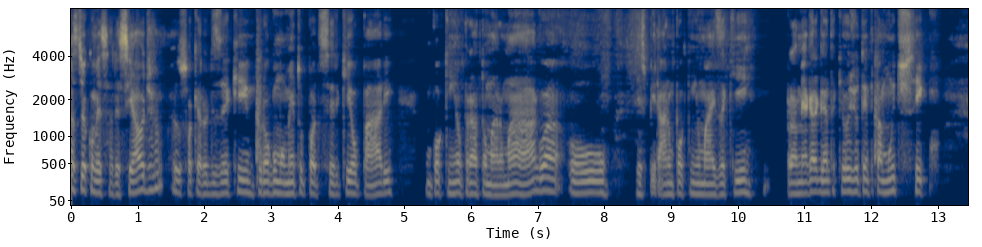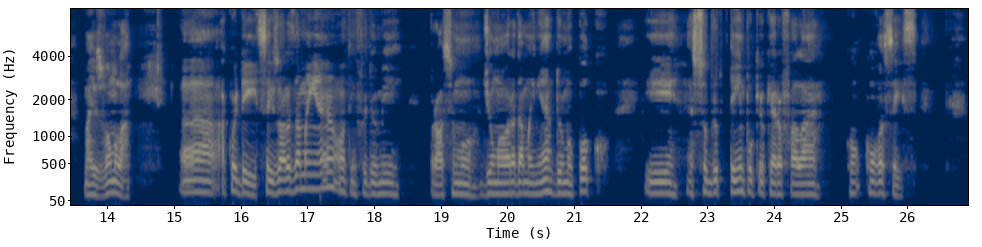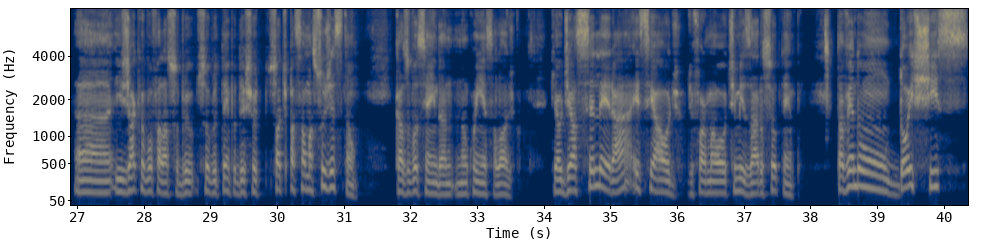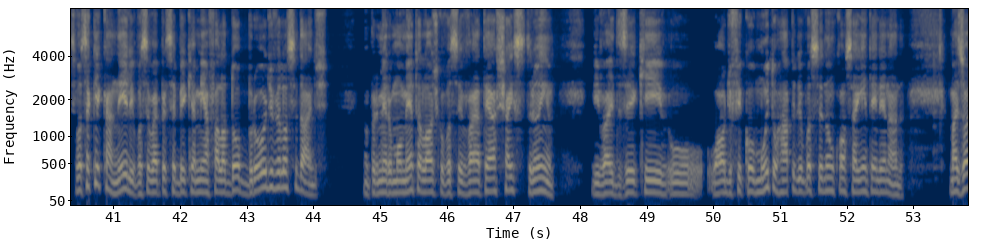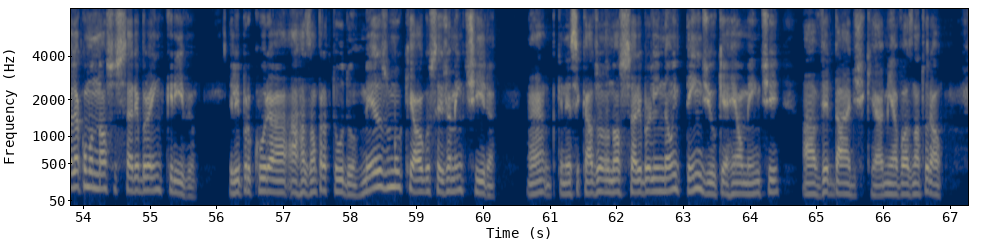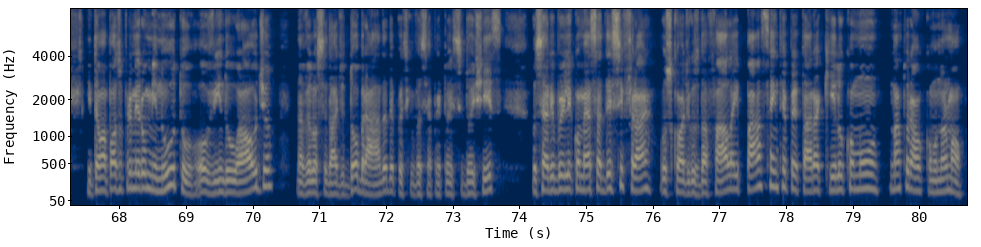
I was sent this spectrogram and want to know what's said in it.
Antes de eu começar esse áudio, eu só quero dizer que por algum momento pode ser que eu pare um pouquinho para tomar uma água ou respirar um pouquinho mais aqui para minha garganta, que hoje o tempo está muito seco. Mas vamos lá. Uh, acordei 6 horas da manhã, ontem fui dormir próximo de uma hora da manhã, durmo pouco, e é sobre o tempo que eu quero falar com, com vocês. Uh, e já que eu vou falar sobre, sobre o tempo, deixa eu só te passar uma sugestão, caso você ainda não conheça, lógico, que é o de acelerar esse áudio de forma a otimizar o seu tempo. Tá vendo um 2x? Se você clicar nele, você vai perceber que a minha fala dobrou de velocidade. No primeiro momento, é lógico, você vai até achar estranho e vai dizer que o, o áudio ficou muito rápido e você não consegue entender nada. Mas olha como o nosso cérebro é incrível ele procura a razão para tudo, mesmo que algo seja mentira, né? Porque nesse caso o nosso cérebro ele não entende o que é realmente a verdade, que é a minha voz natural. Então, após o primeiro minuto ouvindo o áudio na velocidade dobrada, depois que você apertou esse 2x, o cérebro ele começa a decifrar os códigos da fala e passa a interpretar aquilo como natural, como normal.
